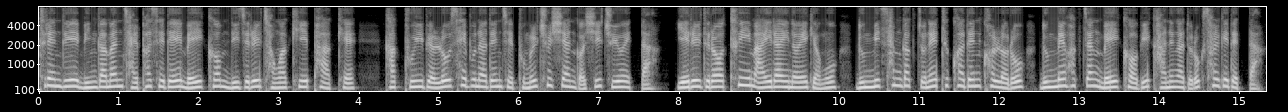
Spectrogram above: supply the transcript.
트렌드에 민감한 잘파 세대의 메이크업 니즈를 정확히 파악해 각 부위별로 세분화된 제품을 출시한 것이 주요했다. 예를 들어 트임 아이라이너의 경우 눈 밑 삼각존에 특화된 컬러로 눈매 확장 메이크업이 가능하도록 설계됐다.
